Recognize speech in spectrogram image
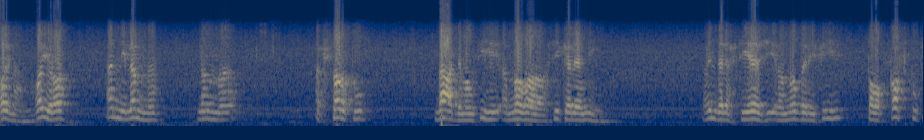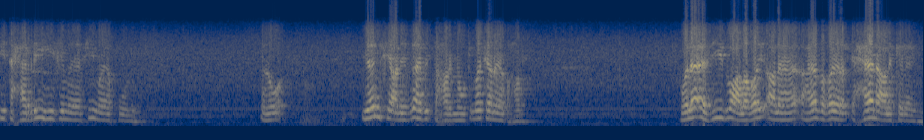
غير نعم غير أني لما لما أكثرت بعد موته النظر في كلامه عند الاحتياج إلى النظر فيه توقفت في تحريه فيما, فيما يقوله. يعني ينفي عن الذهب التحري أنه ما كان يتحرى. ولا أزيد على, غي... على هذا غير الإحالة على كلامه.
